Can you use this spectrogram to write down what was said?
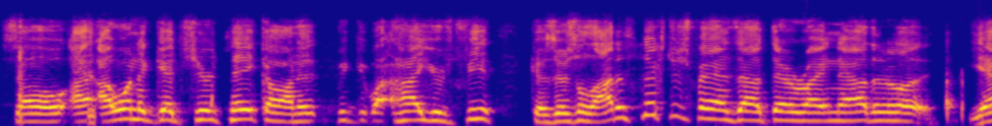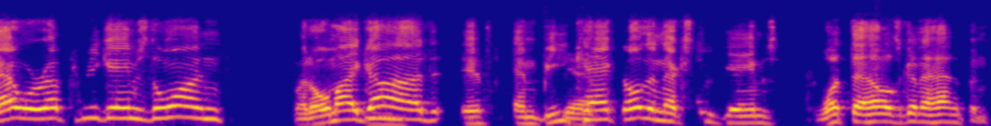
So I, I want to get your take on it, how you feel, because there's a lot of Sixers fans out there right now that are like, yeah, we're up three games to one, but oh my hmm. God, if Embiid yeah. can't go the next two games, what the hell is going to happen?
